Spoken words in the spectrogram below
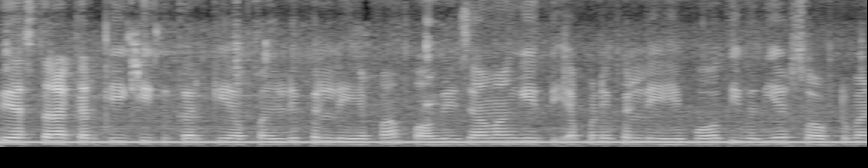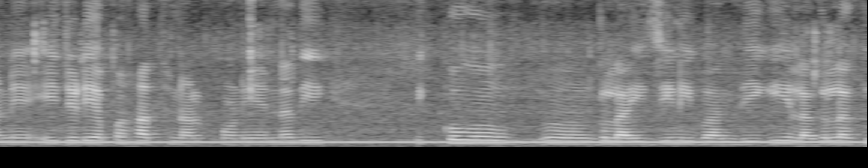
ਤੇ ਇਸ ਤਰ੍ਹਾਂ ਕਰਕੇ ਇੱਕ ਇੱਕ ਕਰਕੇ ਆਪਾਂ ਜਿਹੜੇ ਭੱਲੇ ਆਪਾਂ ਪਾਉਂਦੇ ਜਾਵਾਂਗੇ ਤੇ ਆਪਣੇ ਭੱਲੇ ਇਹ ਬਹੁਤ ਹੀ ਵਧੀਆ ਸੌਫਟ ਬਣੇ ਇਹ ਜਿਹੜੇ ਆਪਾਂ ਹੱਥ ਨਾਲ ਪਾਉਣੇ ਆ ਇਹਨਾਂ ਦੀ ਇੱਕੋ ਅਹ, ਗਲਾਈ ਜੀ ਨਹੀਂ ਬਣਦੀ ਕਿ ਅਲੱਗ-ਅਲੱਗ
